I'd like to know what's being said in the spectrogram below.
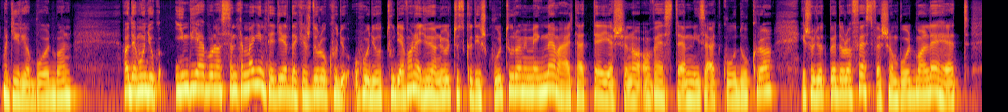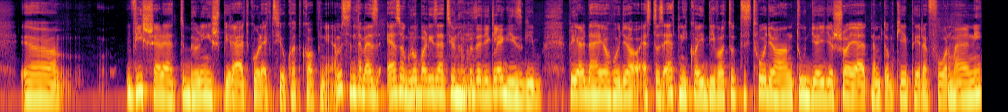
hogy írja a boltban. Ha de mondjuk Indiában azt szerintem megint egy érdekes dolog, hogy, hogy ott ugye van egy olyan öltözködés kultúra, ami még nem állt át teljesen a, a westernizált kódokra, és hogy ott például a fast fashion boltban lehet viseletből inspirált kollekciókat kapni. Nem? Szerintem ez, ez a globalizációnak az egyik legizgibb példája, hogy a, ezt az etnikai divatot, ezt hogyan tudja így a saját, nem tudom, képére formálni.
